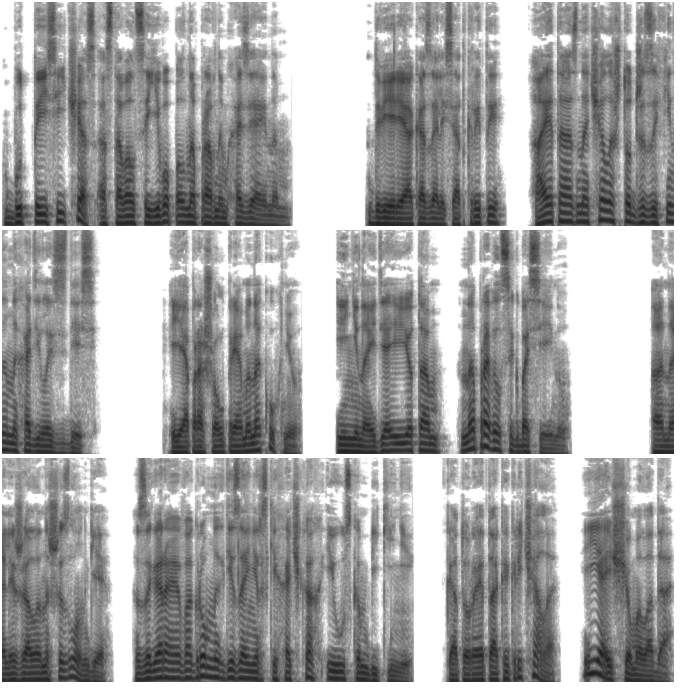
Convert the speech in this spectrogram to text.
будто и сейчас оставался его полноправным хозяином. Двери оказались открыты, а это означало, что Джозефина находилась здесь. Я прошел прямо на кухню и, не найдя ее там, направился к бассейну. Она лежала на шезлонге, загорая в огромных дизайнерских очках и узком бикини, которая так и кричала «Я еще молода!»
